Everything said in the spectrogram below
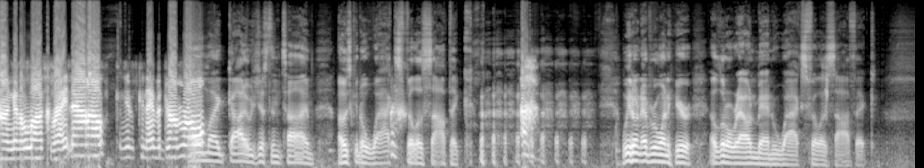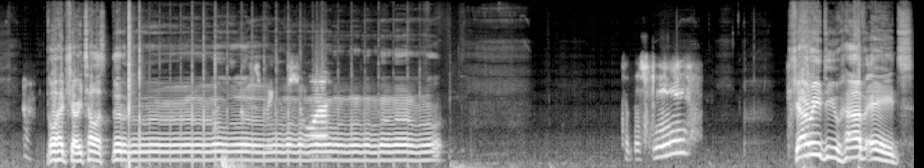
I'm gonna look right now. Can you? Can I have a drum roll? Oh my god, it was just in time. I was gonna wax philosophic. we don't ever want to hear a little round man wax philosophic. Go ahead, Sherry. Tell us. Could this be? Sherry, do you have AIDS?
